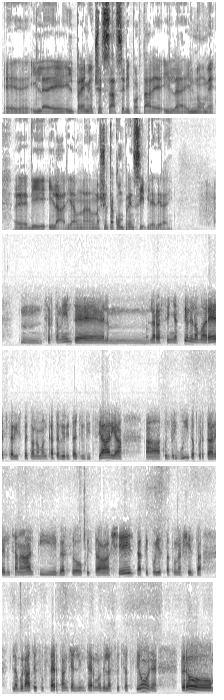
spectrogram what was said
eh, il, il, premio cessasse di portare il, il nome di Ilaria, una, una scelta comprensibile direi certamente la rassegnazione e l'amarezza rispetto a una mancata verità giudiziaria ha contribuito a portare Luciana Alpi verso questa scelta, che poi è stata una scelta elaborata e sofferta anche all'interno dell'associazione, però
